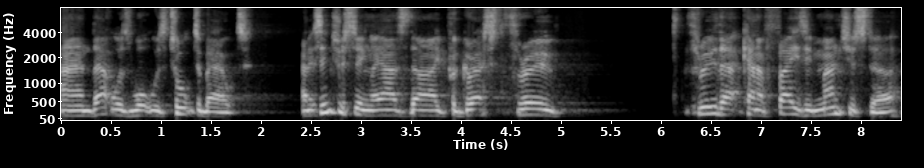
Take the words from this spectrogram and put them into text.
And that was what was talked about. And it's interestingly, as I progressed through through that kind of phase in Manchester,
